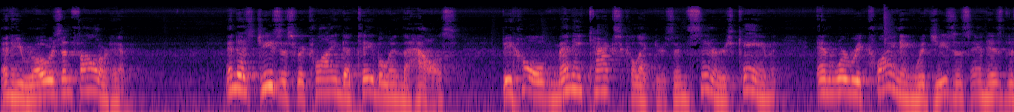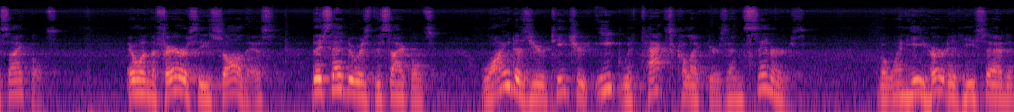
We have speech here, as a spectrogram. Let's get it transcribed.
And he rose and followed him. And as Jesus reclined at table in the house, behold, many tax collectors and sinners came and were reclining with Jesus and his disciples. And when the Pharisees saw this, they said to his disciples, Why does your teacher eat with tax collectors and sinners? But when he heard it, he said,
